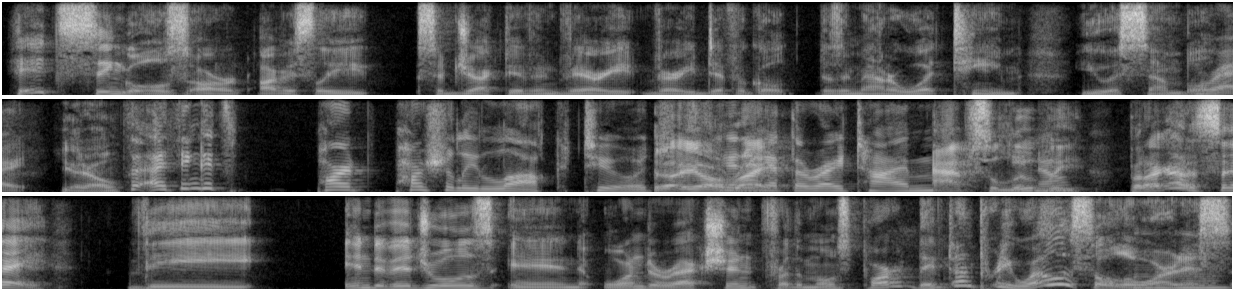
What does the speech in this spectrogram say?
Hit singles are obviously subjective and very, very difficult. Doesn't matter what team you assemble. Right. You know? So I think it's part partially luck too. It's just yeah, hitting right. at the right time. Absolutely. you know? But I got to say, the individuals in One Direction, for the most part, they've done pretty well as solo Mm-hmm. artists.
